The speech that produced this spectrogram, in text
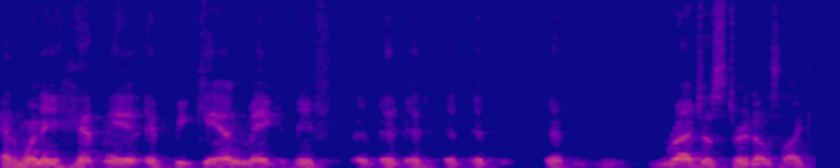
And when he hit me, it began making me. It it it it, it registered. I was like,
